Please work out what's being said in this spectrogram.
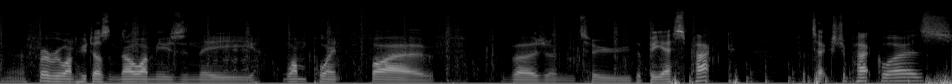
Uh, for everyone who doesn't know, I'm using the 1.5 version to the BS pack for texture pack wise.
